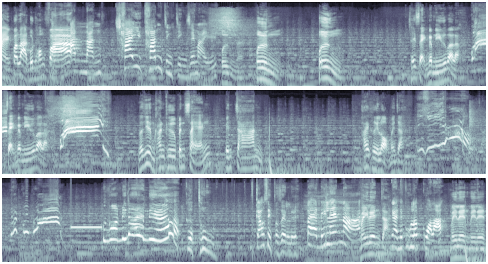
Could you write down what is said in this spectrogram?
สงประหลาดบนท้องฟ้า อันนั้นใช่ท่านจริง ๆ ใช่ไหม ปึ้งนะปึ้ง ปึ้ง ใช่แสงแบบนี้หรือเปล่าล่ะ แสงแบบนี้หรือเปล่าล่ะ แล้วที่สำคัญคือเป็นแสงเป็นจานไพ่เคยหลอกไหมจ๊ะ มึงงอนไม่ได้อันเนี้ย เกือบถูก 90%เลย แต่ไม่เล่นนะไม่เล่นจ้ะงานนี้กูเริ่มกลัวละ ไม่เล่นไม่เล่น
